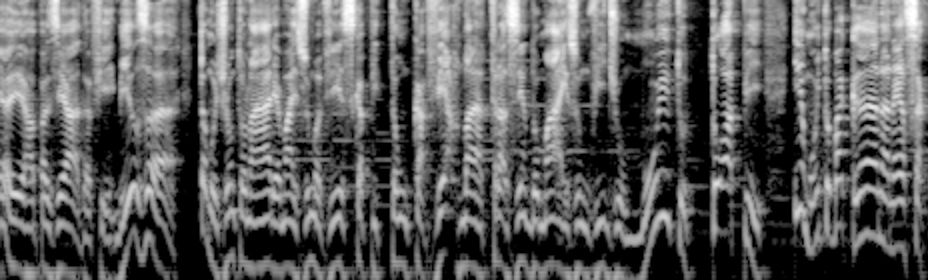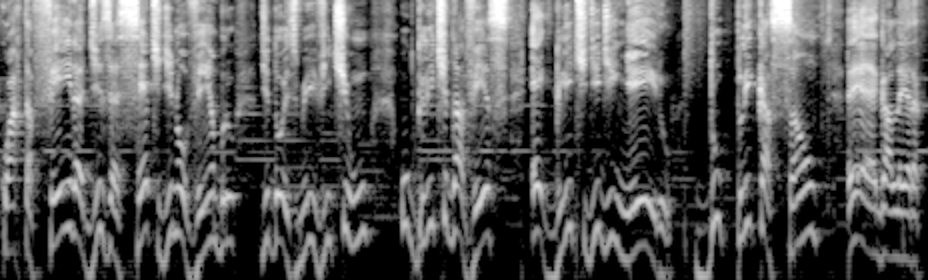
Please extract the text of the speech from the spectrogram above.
E aí, rapaziada, firmeza? Tamo junto na área mais uma vez, Capitão Caverna, trazendo mais um vídeo muito top e muito bacana nessa quarta-feira, 17 de novembro de 2021. O glitch da vez é glitch de dinheiro, duplicação, é galera,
